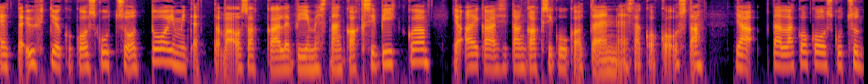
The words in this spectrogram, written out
että yhtiökokouskutsu on toimitettava osakkaille viimeistään kaksi viikkoa ja aikaisitaan kaksi kuukautta ennen sitä kokousta. Ja tällä kokouskutsun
